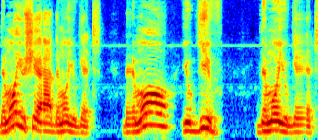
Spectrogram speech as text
the more you share, the more you get the more you give, the more you get.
